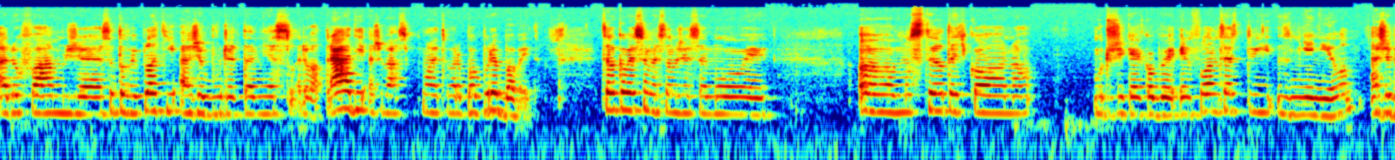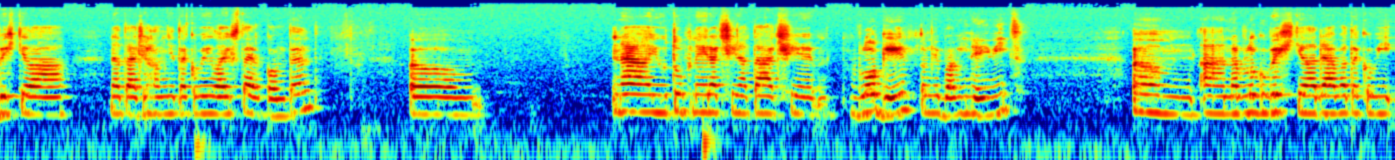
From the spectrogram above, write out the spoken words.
a doufám, že se to vyplatí a že budete mě sledovat rádi a že vás moje tvorba bude bavit. Celkově si myslím, že se můj um, styl teď určitě jakoby influencerství změnil a že bych chtěla natáčet hlavně takový lifestyle content. Um, na YouTube nejradši natáčím vlogy, to mě baví nejvíc. Um, a na vlogu bych chtěla dávat takový,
